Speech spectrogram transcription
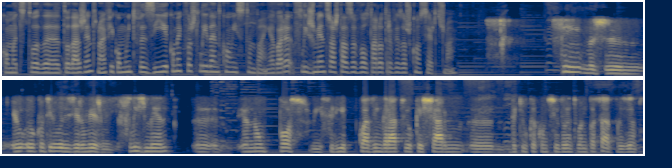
como a de toda, toda a gente, não é? Ficou muito vazia. Como é que foste lidando com isso também? Agora, felizmente, já estás a voltar outra vez aos concertos, não é? Sim, mas uh, eu, eu, continuo a dizer o mesmo. Felizmente, eu não posso e seria quase ingrato eu queixar-me uh, daquilo que aconteceu durante o ano passado, por exemplo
